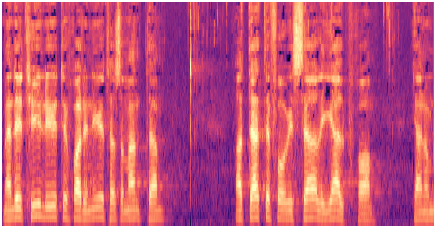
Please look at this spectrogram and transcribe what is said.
Men det er tydelig ut ifra Det nye testamentet at dette får vi særlig hjelp fra gjennom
